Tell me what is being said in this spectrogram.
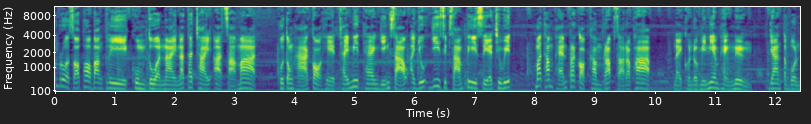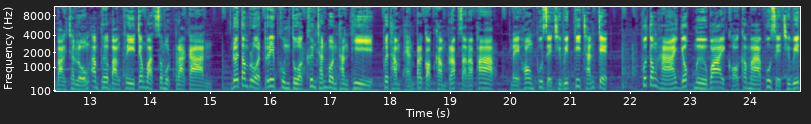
ตำรวจสพบางพลีคุมตัวนายนัทชัยอาจสามารถ ผู้ต้องหาก่อเหตุใช้มีดแทงหญิงสาวอายุ 23 ปีเสียชีวิต มาทำแผนประกอบคำรับสารภาพ ในคอนโดมิเนียมแห่งหนึ่ง ย่านตำบลบางฉลงอำเภอบางพลีจังหวัดสมุทรปราการ โดยตำรวจรีบคุมตัวขึ้นชั้นบนทันที เพื่อทำแผนประกอบคำรับสารภาพ ในห้องผู้เสียชีวิตที่ชั้น 7 ผู้ต้องหายกมือไหว้ขอขมาผู้เสียชีวิต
